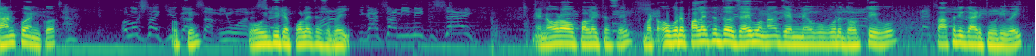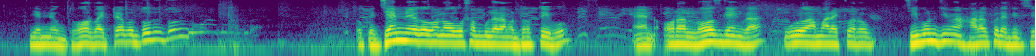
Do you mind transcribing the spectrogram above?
গান পয়েন্ট কর। ওকে ওই দুইটা পলাইতেছে ভাই? এন্ড ওরাও পালাইতেছে বাট ও করে পালাইতে দেওয়া যাইবো না যেমনি ওকে করে ধরতে হইব। তাড়াতাড়ি গাড়িতে উঠি ভাই। যেমনি ওকে ধর ভাই ড্রাইভার দৌড় দৌড় ওকে যেমনি ওকে ওখানে ও সবগুলার আমার ধরতে হইব। অ্যান্ড ওরা লস গ্যাংরা পুরো আমার একবার জীবন জীবন হারা করে দিচ্ছে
